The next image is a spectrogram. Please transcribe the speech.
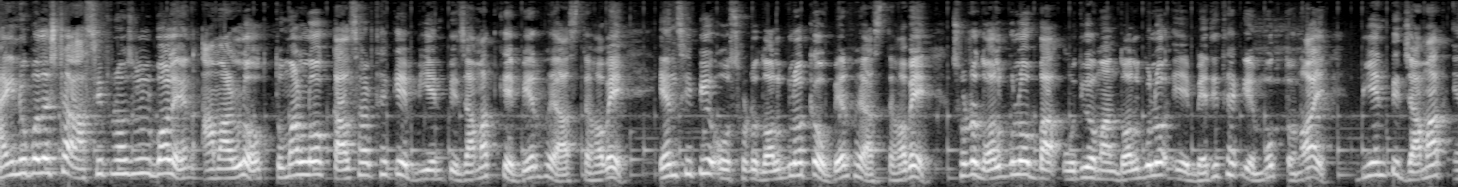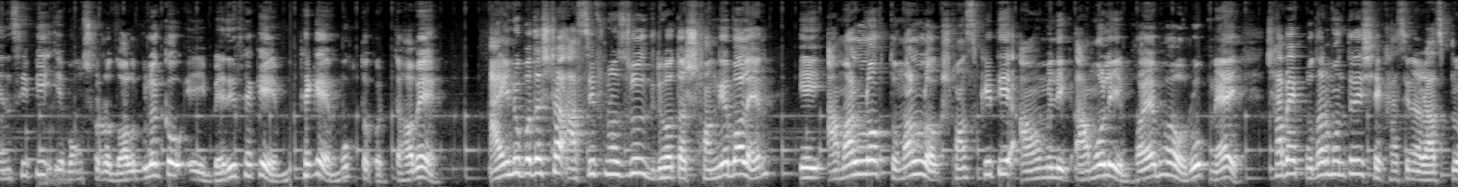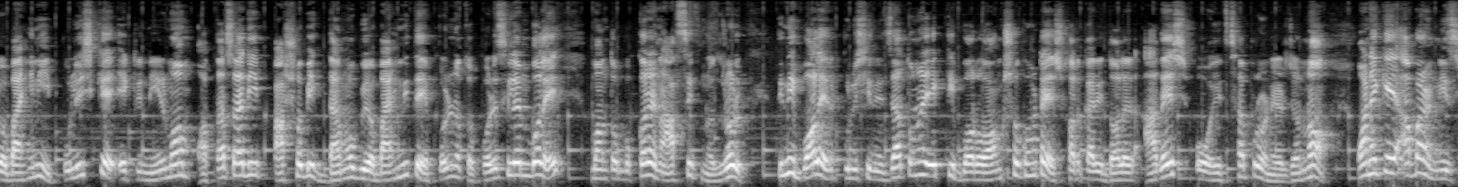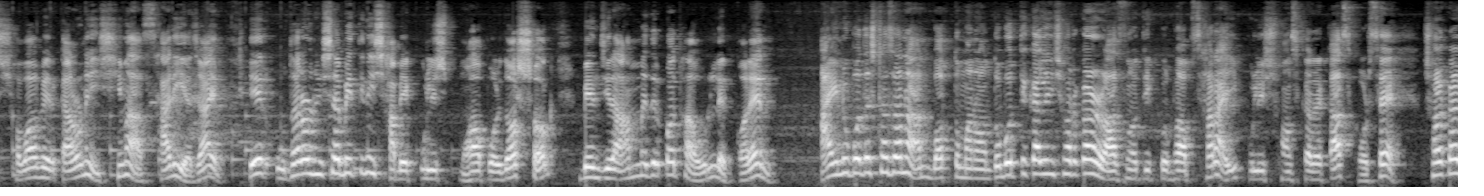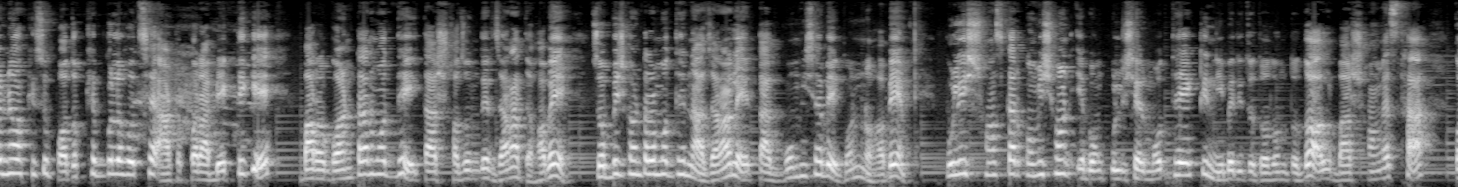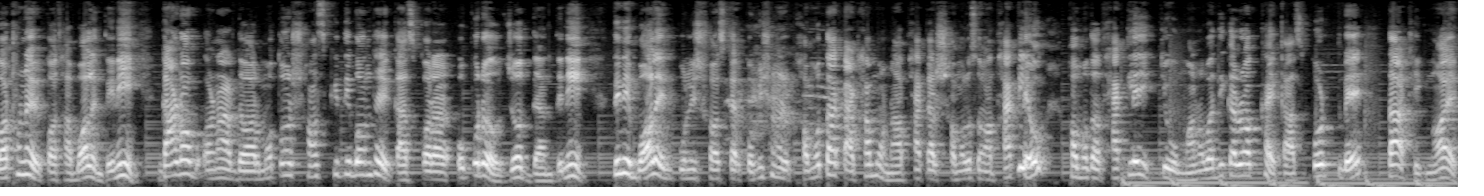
আইন উপদেষ্টা আসিফ নজরুল বলেন, আমার লোক, তোমার লোক কালচার থেকে বিএনপি জামাতকে বের হয়ে আসতে হবে। এনসিপি ও ছোট দলগুলোকেও বের হয়ে আসতে হবে। ছোট দলগুলো বা উদীয়মান দলগুলো এই ব্যাধি থেকে মুক্ত নয়। বিএনপি জামাত, এনসিপি এবং ছোট দলগুলোকেও এই ব্যাধি থেকে থেকে মুক্ত করতে হবে। আইন উপদেষ্টা আসিফ নজরুল দৃঢ়তার সঙ্গে বলেন এই আমার লোক, তোমার লোক সংস্কৃতি, আওয়ামী লীগ, আমলি ভয়াবহ রূপ নেয়, সাবেক প্রধানমন্ত্রী শেখ হাসিনা রাষ্ট্রীয় বাহিনী পুলিশকে একটি নির্মম, অত্যাচারী, পাশবিক, দানবীয় বাহিনীতে পরিণত করেছিলেন বলে মন্তব্য করেন আসিফ নজরুল। তিনি বলেন, পুলিশি নির্যাতনের একটি বড় অংশ ঘটে সরকারি দলের আদেশ ও ইচ্ছা পূরণের জন্য। অনেকে আবার নিজ স্বভাবের কারণেই সীমা ছাড়িয়ে যায়। এর উদাহরণ হিসাবে তিনি সাবেক পুলিশ মহাপরিদর্শক বেনজির আহমেদের কথা উল্লেখ করেন। আইন উপদেষ্টা জানান, বর্তমান অন্তর্বর্তীকালীন সরকার রাজনৈতিক প্রভাব ছাড়াই পুলিশ সংস্কারের কাজ করছে। সরকার নেওয়া কিছু পদক্ষেপগুলো হচ্ছে আটক করা ব্যক্তিকে বারো ঘণ্টার মধ্যেই তার স্বজনদের জানাতে হবে। চব্বিশ ঘণ্টার মধ্যে না জানালে তা গুম হিসাবে গণ্য হবে। পুলিশ সংস্কার কমিশন এবং পুলিশের মধ্যে একটি নিবেদিত তদন্ত দল বা সংস্থা গঠনের কথা বলেন তিনি। গার্ড অব অনার দেওয়ার মতো সংস্কৃতি বন্ধে কাজ করার উপরেও জোর দেন তিনি। তিনি বলেন, পুলিশ সংস্কার কমিশনের ক্ষমতা কাঠামো না থাকার সমালোচনা থাকলেও ক্ষমতা থাকলেই কেউ মানবাধিকার রক্ষায় কাজ করবে তা ঠিক নয়।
